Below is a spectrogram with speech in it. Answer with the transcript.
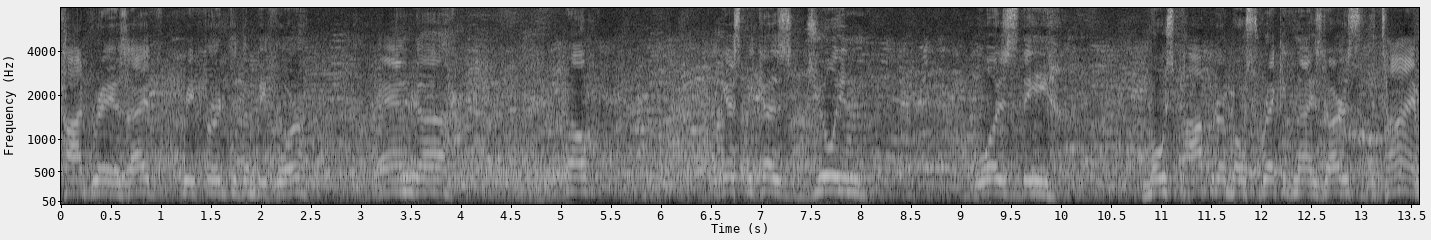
cadre, as I've referred to them before. And, uh, well, I guess because Julian was the most popular, most recognized artist at the time,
